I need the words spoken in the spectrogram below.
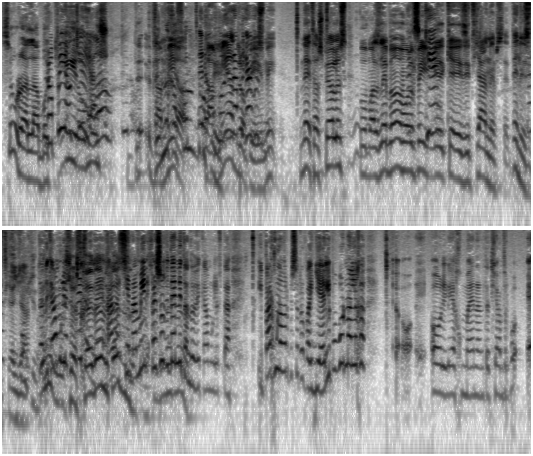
Σίγουρα, αλλά από Ντροπή, εκεί οκ, όμως... αλλά τι να- Δε- δεν είναι καθόλου ντροπή. Μπορεί καμία να πει ντροπή. κάποιος- Μη- Ναι, θα σου πει όλος που μας λέει «Μα, μου Εντάξει, πήγε και- και ζητιάνεψε. Δεν είναι ζητιανιά. Όχι, Τα δεν δικά είναι, μου λεφτά ουσιαστικά ήταν, ήταν δικά αλλά της και να μην. λεφτά. Πες ότι δεν Ναι, ήταν ναι. τα δικά μου λεφτά. Υπάρχουν άνθρωποι σαν το Βαγγέλη που μπορεί να έλεγα. ε, ο- ε, Όλοι έχουμε έναν τέτοιο άνθρωπο. Ε, ε,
